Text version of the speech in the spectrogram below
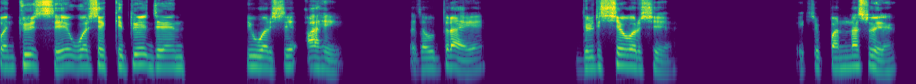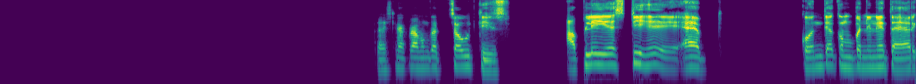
पंचवीस हे वर्ष कितवे जयंती वर्षे आहे? त्याचं उत्तर आहे दीडशे वर्षे. एकशे पन्नासवे प्रश्न क्रमांक चौतीस. आपले एस टी हे ऍप कोणत्या कंपनीने तयार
